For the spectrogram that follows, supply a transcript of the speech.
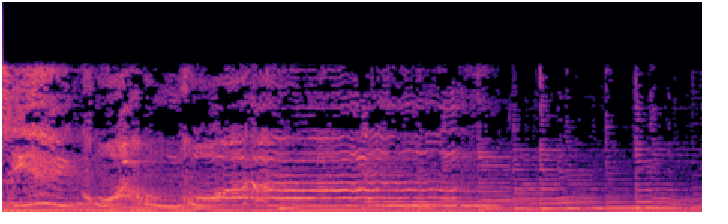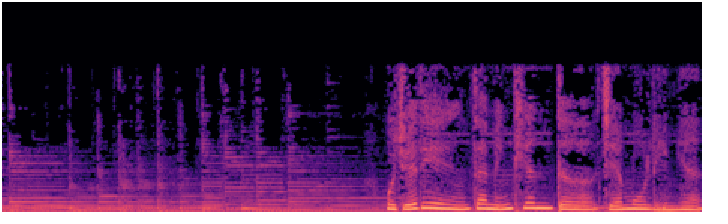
心火红火。我决定在明天的节目里面，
